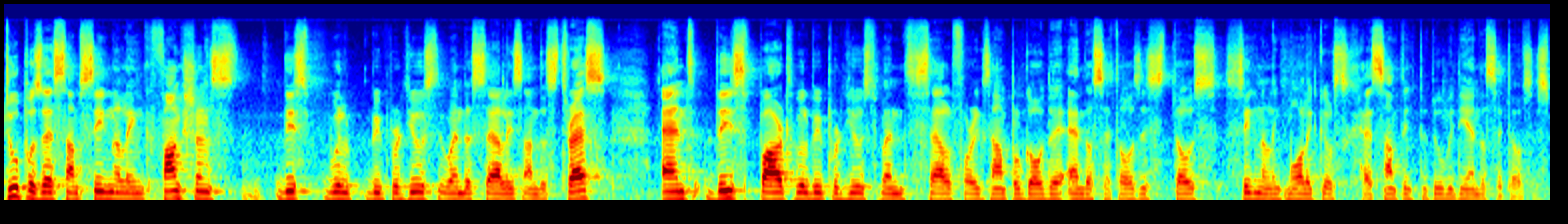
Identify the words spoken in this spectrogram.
do possess some signaling functions. This will be produced when the cell is under stress. And this part will be produced when cell, for example, go to endocytosis. Those signaling molecules has something to do with the endocytosis.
